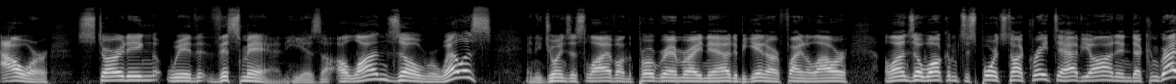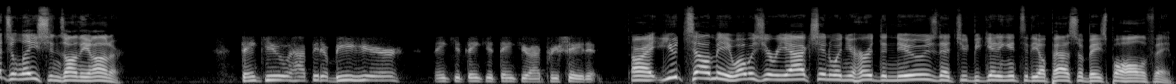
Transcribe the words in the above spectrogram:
hour, starting with this man. He is uh, Alonzo Ruelas, and he joins us live on the program right now to begin our final hour. Alonzo, welcome to Sports Talk. Great to have you on, and uh, congratulations on the honor. Thank you. Happy to be here. Thank you, thank you, thank you. I appreciate it. All right, you tell me, what was your reaction when you heard the news that you'd be getting into the El Paso Baseball Hall of Fame?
